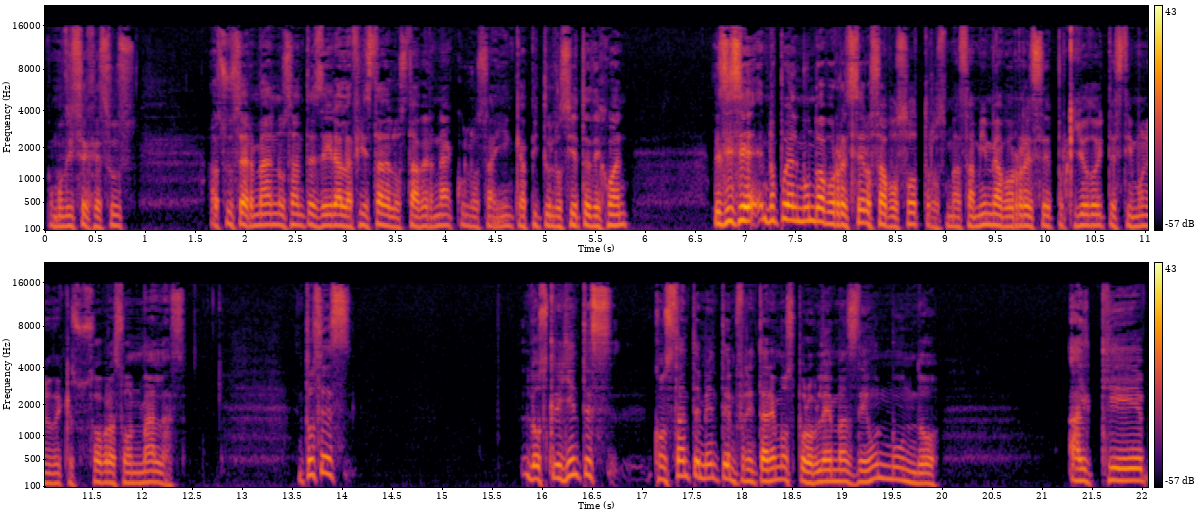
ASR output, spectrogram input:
como dice Jesús a sus hermanos antes de ir a la fiesta de los tabernáculos, ahí en capítulo 7 de Juan. Les dice, no puede el mundo aborreceros a vosotros, mas a mí me aborrece, porque yo doy testimonio de que sus obras son malas. Entonces, los creyentes constantemente enfrentaremos problemas de un mundo al que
